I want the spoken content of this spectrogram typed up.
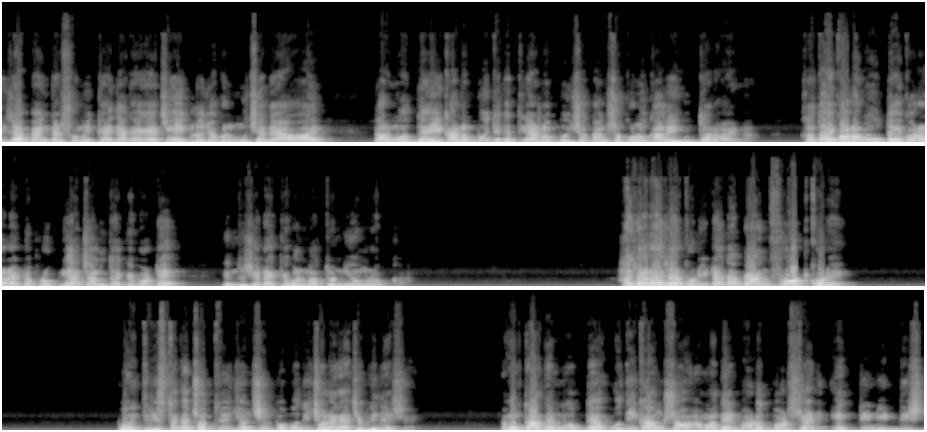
রিজার্ভ ব্যাংকের সমীক্ষায় দেখা গেছে, এগুলো যখন মুছে দেওয়া হয়, তার মধ্যে একানব্বই থেকে তিরানব্বই শতাংশ কোনো কালেই উদ্ধার হয় না। খাতায় কলমে উদ্ধার করার একটা প্রক্রিয়া চালু থাকে বটে, কিন্তু সেটা কেবলমাত্র নিয়ম রক্ষা। হাজার হাজার কোটি টাকা ব্যাংক ফ্রড করে পঁয়ত্রিশ থেকে ছত্রিশ জন শিল্পপতি চলে গেছে বিদেশে। এবং তাদের মধ্যে অধিকাংশ আমাদের ভারতবর্ষের একটি নির্দিষ্ট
